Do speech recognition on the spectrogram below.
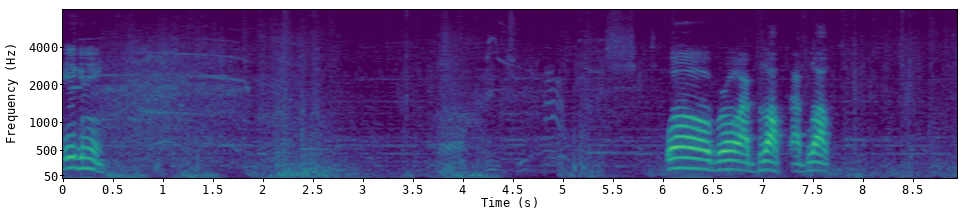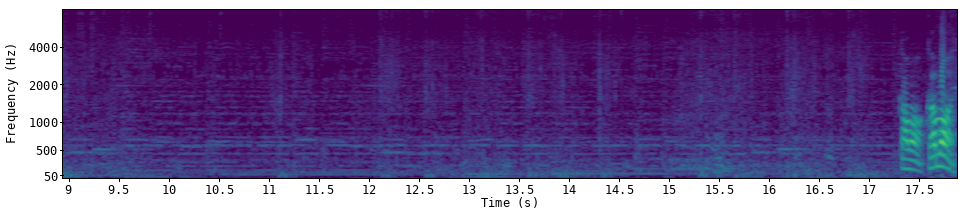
Igni. Whoa, bro, I blocked, I blocked. Come on, come on.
